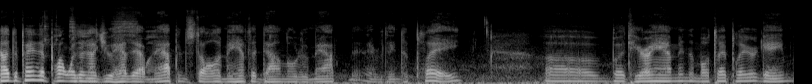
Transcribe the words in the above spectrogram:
Now depending upon whether or not you have that map installed, you may have to download a map and everything to play. Uh, but here I am in the multiplayer game.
